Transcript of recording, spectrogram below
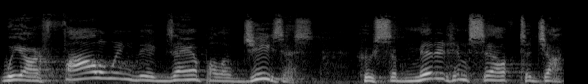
we are following the example of Jesus who submitted himself to John.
